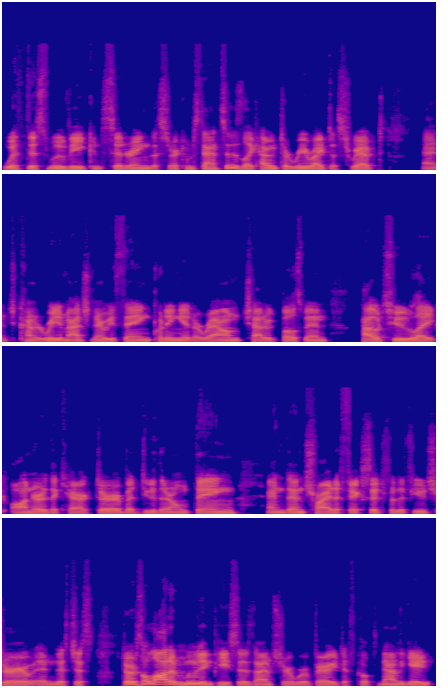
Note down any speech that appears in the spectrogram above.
with this movie, considering the circumstances, like having to rewrite the script and kind of reimagine everything, putting it around Chadwick Boseman, how to like honor the character but do their own thing and then try to fix it for the future. And it's just there's a lot of moving pieces that I'm sure were very difficult to navigate,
